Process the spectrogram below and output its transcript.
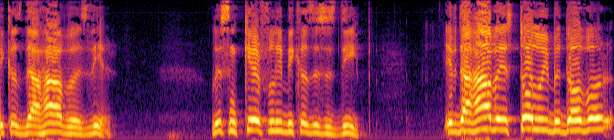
Because the ahava is there. Listen carefully because this is deep. If the ahava is tolui bedover,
